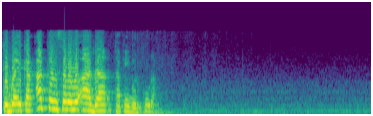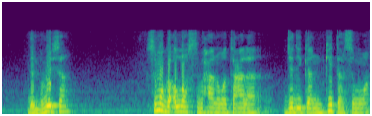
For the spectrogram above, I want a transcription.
Kebaikan akan selalu ada tapi berkurang. Dan pemirsa, semoga Allah Subhanahu wa taala jadikan kita semua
